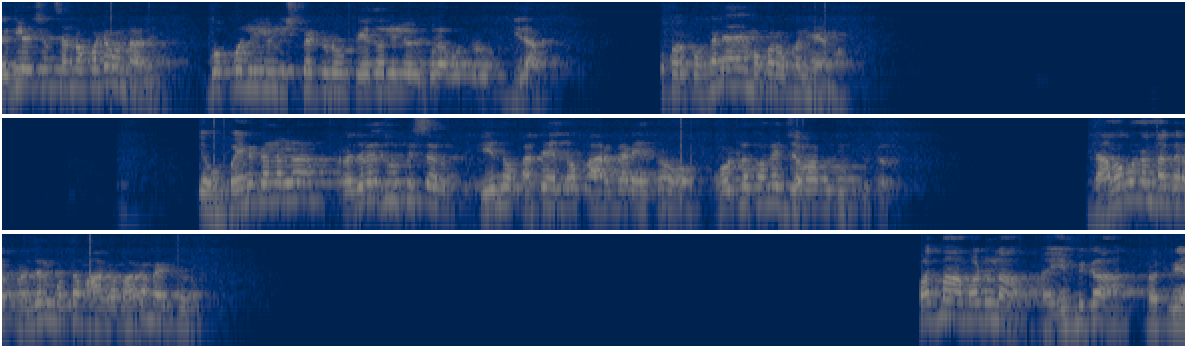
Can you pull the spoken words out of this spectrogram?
రెగ్యులేషన్స్ అన్న ఒకటే ఉండాలి. గొప్పలు ఇల్లు ఇష్టపెట్టుడు పేదోళ్ళు ఇల్లు గులగొట్టుడు ఇదా ఒకరికి ఒక న్యాయం ఒకరు ఒక న్యాయమా? ఇక ఉప ఎన్నికలలో ప్రజలే చూపిస్తారు. ఏందో కథ ఏందో కార్ఖాన ఏందో ఓట్లతోనే జవాబు చెప్తుంటారు. దామగుండం దగ్గర ప్రజలు మొత్తం ఆగమాగం అవుతారు. పద్మ అవార్డుల ఎంపిక ప్రక్రియ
